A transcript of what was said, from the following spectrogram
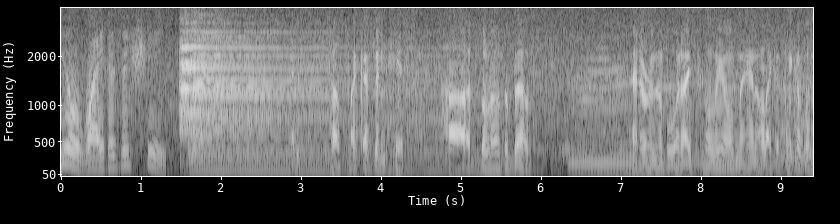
You're white as a sheet. I felt like I'd been hit hard below the belt. I don't remember what I told the old man. All I could think of was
